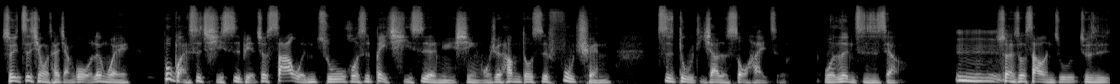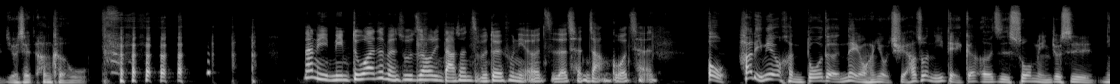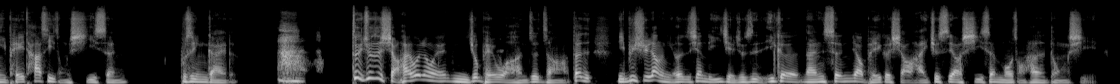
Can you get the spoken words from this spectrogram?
所以之前我才讲过，我认为不管是歧视别，就杀文猪或是被歧视的女性，我觉得她们都是父权制度底下的受害者。我认知是这样。嗯，虽然说杀文猪就是有些很可恶。那你你读完这本书之后，你打算怎么对付你儿子的成长过程？哦，它里面有很多的内容很有趣。他说你得跟儿子说明，就是你陪他是一种牺牲，不是应该的。对，就是小孩会认为你就陪我啊，很正常啊。但是你必须让你儿子先理解，就是一个男生要陪一个小孩，就是要牺牲某种他的东西，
